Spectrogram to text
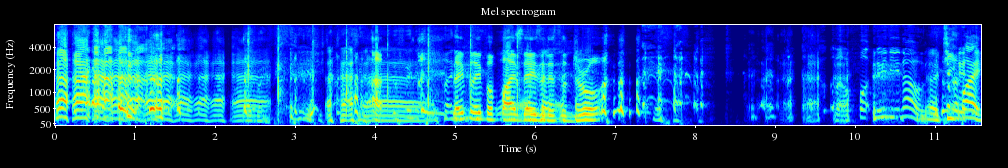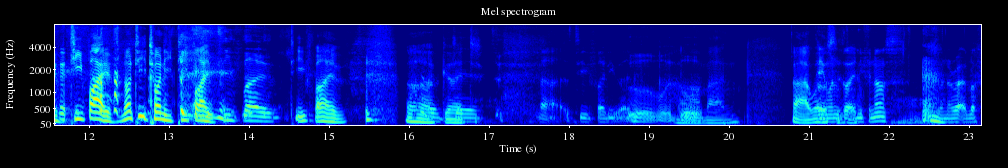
they play for five days and it's a draw. What the fuck do we do now? No, T5, T5, not T20, T5, T5. T5. Oh, Oh, God. dear. Nah, it's too funny, man. Oh, oh man. Ah, what else Anyone got there? anything else? Want to rattle off?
